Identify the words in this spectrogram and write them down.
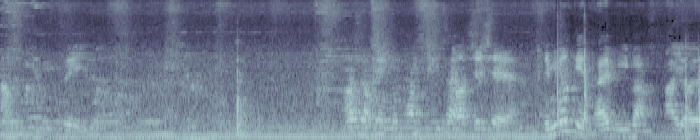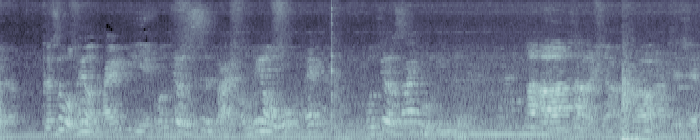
汤免费的。好，小面跟烫青菜。好，谢谢。你没有点台皮吧？啊，有有有。可是我没有台皮，我只有四百，我没有五，哎，我只有三五零的。那好啊，上来一下。好，谢谢。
